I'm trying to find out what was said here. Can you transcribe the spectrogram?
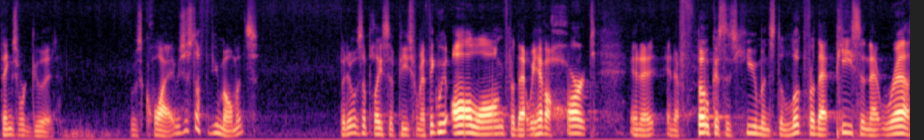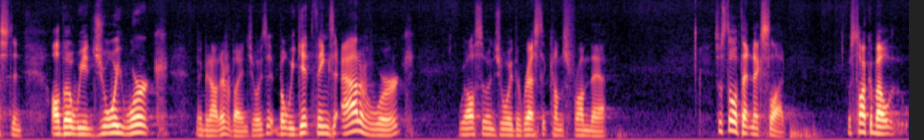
Things were good. It was quiet. It was just a few moments, but it was a place of peace for me. I think we all long for that. We have a heart and a, and a focus as humans to look for that peace and that rest. And although we enjoy work, Maybe not everybody enjoys it, but we get things out of work. We also enjoy the rest that comes from that. So let's throw up that next slide. Let's talk about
